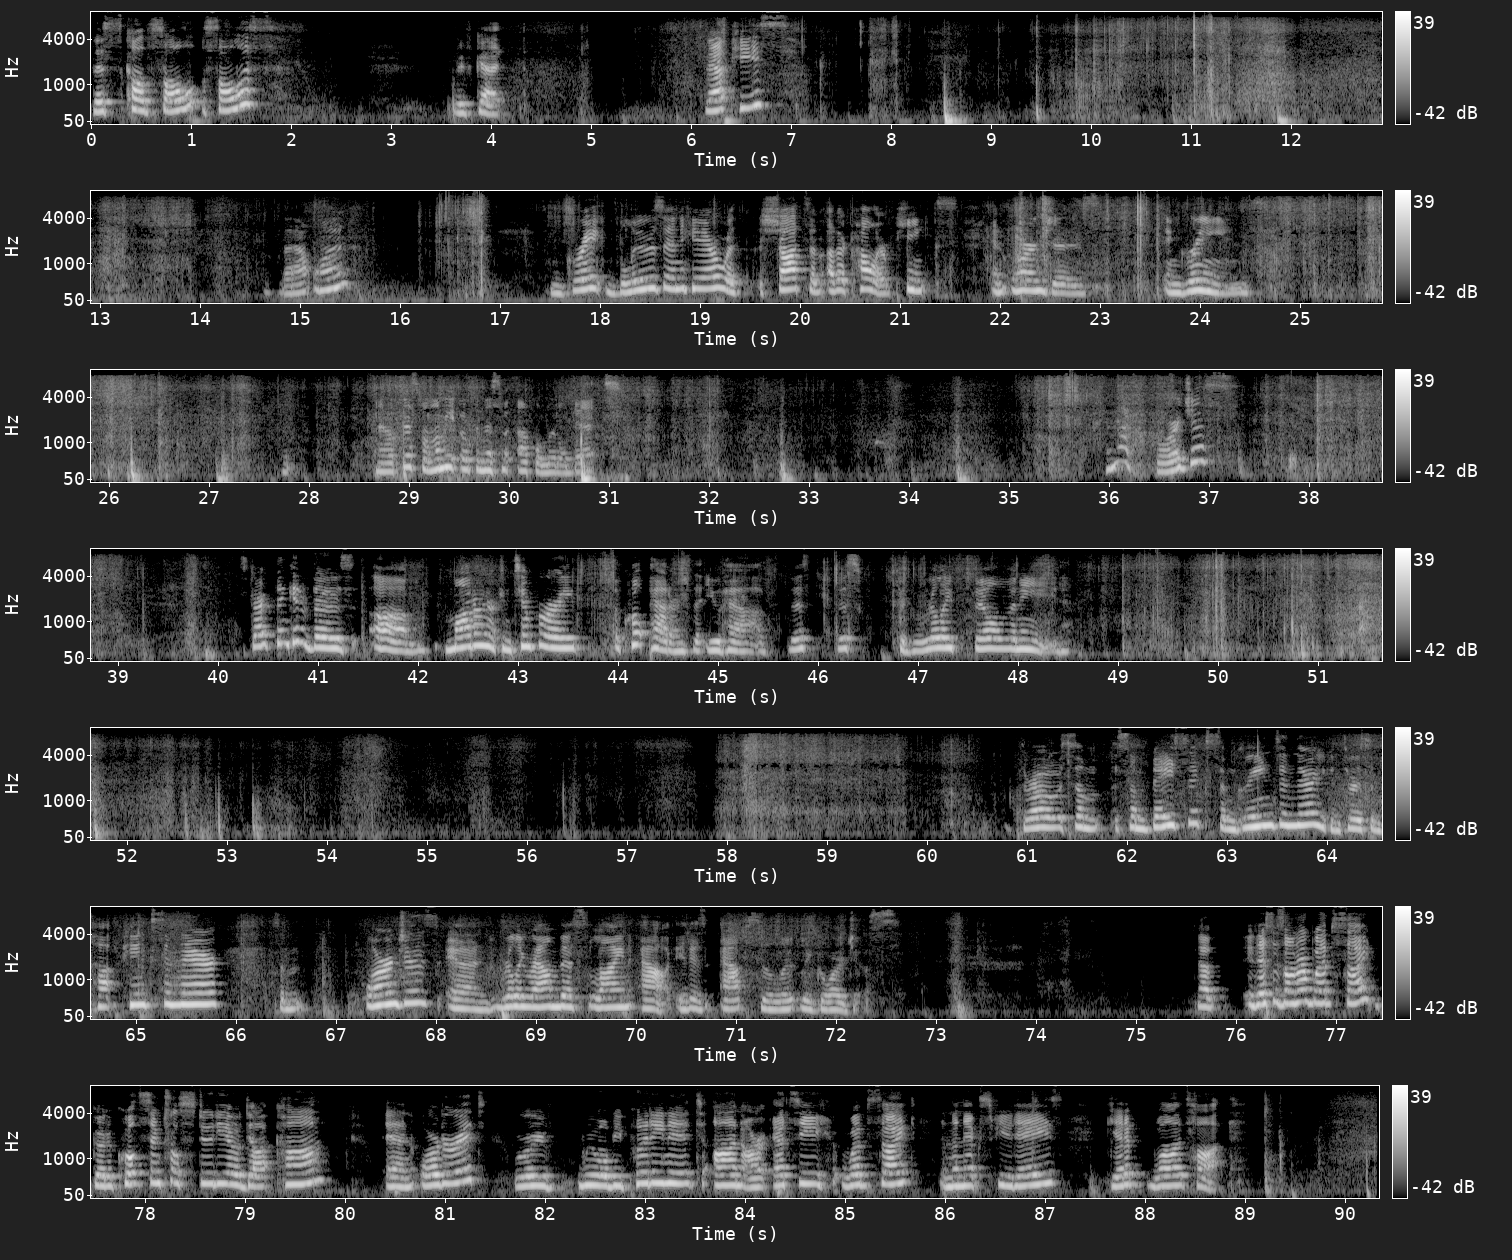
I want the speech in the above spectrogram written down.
This is called Sol Solace. We've got that piece. That one great blues in here with shots of other color, pinks and oranges and greens. Now with this one, let me open this one up a little bit. Isn't that gorgeous? Start thinking of those um, modern or contemporary quilt patterns that you have. This, this could really fill the need. Throw some, some basics, some greens in there. You can throw some hot pinks in there, some oranges, and really round this line out. It is absolutely gorgeous. Now, this is on our website. Go to quiltcentralstudio.com and order it. We, we will be putting it on our Etsy website in the next few days. Get it while it's hot.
